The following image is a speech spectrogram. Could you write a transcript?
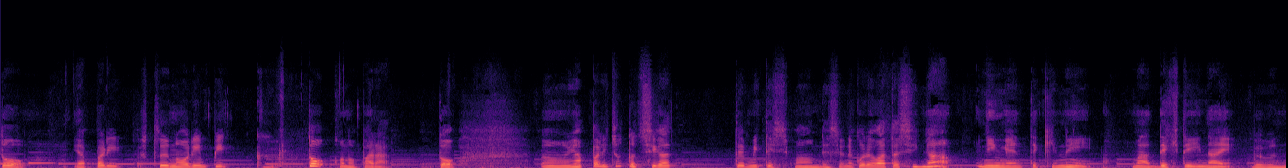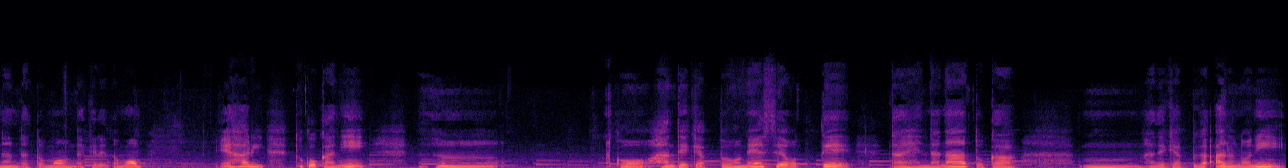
とやっぱり普通のオリンピックとこのパラと、うん、やっぱりちょっと違って見てしまうんですよね。これ私が人間的に、まあ、できていない部分なんだと思うんだけれどもやはりどこかにうんこうハンディキャップをね背負って大変だなとかうんハンディキャップがあるのに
